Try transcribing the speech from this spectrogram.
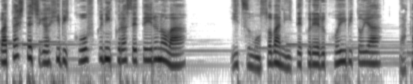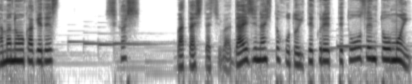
私たちが日々幸福に暮らせているのはいつもそばにいてくれる恋人や仲間のおかげです。しかし、私たちは大事な人ほどいてくれって当然と思い、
